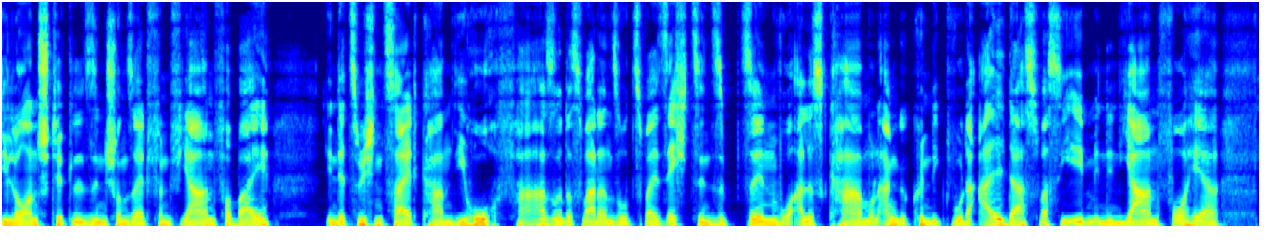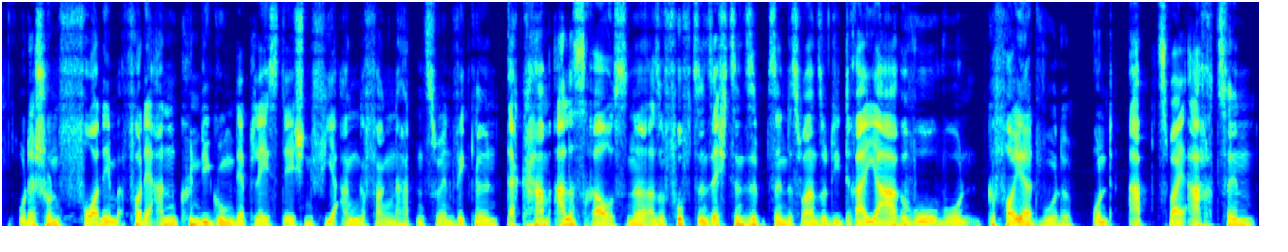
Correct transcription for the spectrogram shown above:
Die Launch-Titel sind schon seit fünf Jahren vorbei. In der Zwischenzeit kam die Hochphase, das war dann so 2016, 17, wo alles kam und angekündigt wurde, all das, was sie eben in den Jahren vorher oder schon vor dem vor der Ankündigung der PlayStation 4 angefangen hatten zu entwickeln, da kam alles raus, ne? Also 15, 16, 17, das waren so die drei Jahre, wo wo gefeuert wurde. Und ab 2018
